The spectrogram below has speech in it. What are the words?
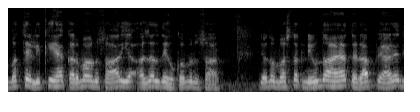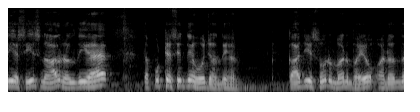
ਮੱਥੇ ਲਿਖੀ ਹੈ ਕਰਮਾਂ ਅਨੁਸਾਰ ਜਾਂ ਅਜ਼ਲ ਦੇ ਹੁਕਮ ਅਨੁਸਾਰ। ਜਦੋਂ ਮਸਤਕ ਨਿਉਂਦਾ ਹੈ ਤੇ ਰੱਬ ਪਿਆਰੇ ਦੀ ਅਸੀਸ ਨਾਲ ਰਲਦੀ ਹੈ, ਤਾਂ ਪੁੱਠੇ ਸਿੱਧੇ ਹੋ ਜਾਂਦੇ ਹਨ। ਕਾਜੀ ਸੁਨ ਮਨ ਭਇਓ ਆਨੰਦ,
